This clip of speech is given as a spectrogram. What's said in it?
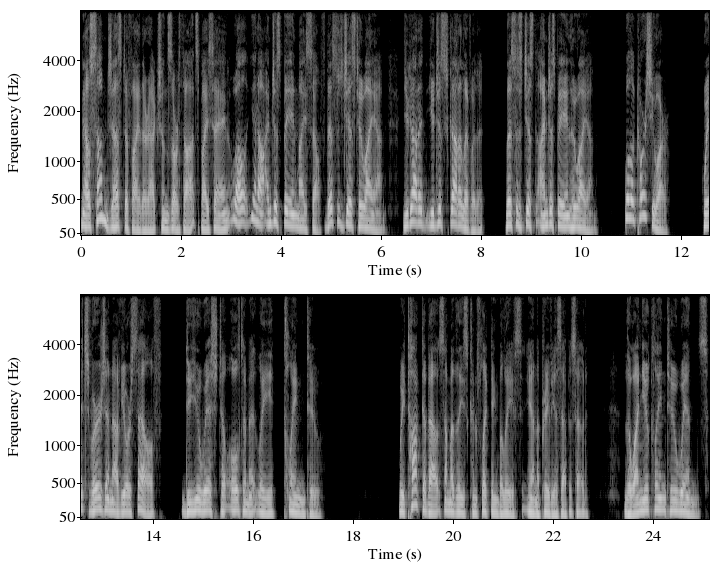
Now, some justify their actions or thoughts by saying, well, you know, I'm just being myself. This is just who I am. You gotta, you just gotta live with it. This is just, I'm just being who I am. Well, of course you are. Which version of yourself do you wish to ultimately cling to? We talked about some of these conflicting beliefs in a previous episode. The one you cling to wins.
